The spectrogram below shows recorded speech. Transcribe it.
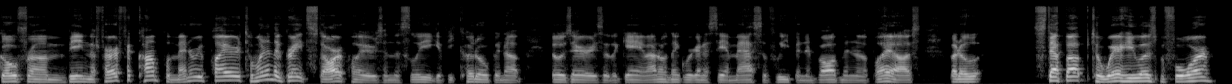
go from being the perfect complementary player to one of the great star players in this league if he could open up those areas of the game. I don't think we're going to see a massive leap in involvement in the playoffs, but a step up to where he was before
